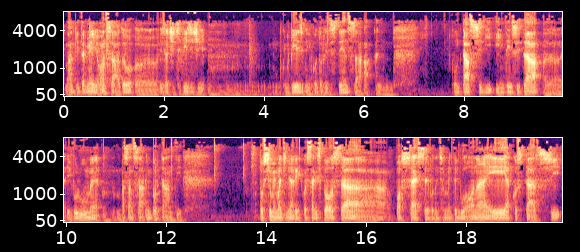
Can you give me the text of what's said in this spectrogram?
ma anche intermedio avanzato, eh, esercizi fisici con i pesi, quindi contro resistenza, con tassi di intensità eh, e volume abbastanza importanti, possiamo immaginare che questa risposta possa essere potenzialmente buona e accostarsi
